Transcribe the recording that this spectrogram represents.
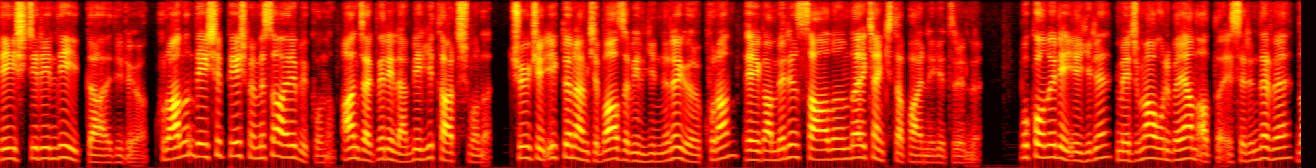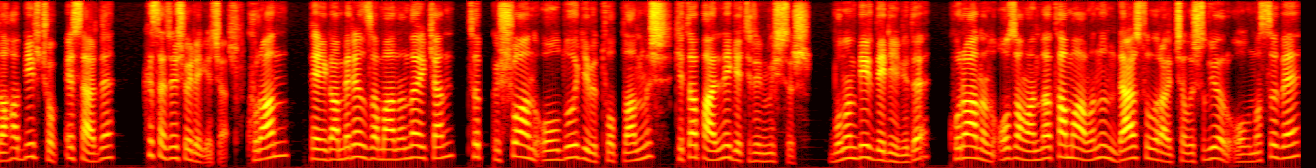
değiştirildiği iddia ediliyor. Kur'an'ın değişip değişmemesi ayrı bir konu. Ancak verilen bilgi tartışmalı. Çünkü ilk dönemki bazı bilginlere göre Kur'an peygamberin sağlığındayken kitap haline getirildi. Bu konuyla ilgili Mecmuaul Beyan adlı eserinde ve daha birçok eserde kısaca şöyle geçer. Kur'an peygamberin zamanındayken tıpkı şu an olduğu gibi toplanmış, kitap haline getirilmiştir. Bunun bir delili de Kur'an'ın o zamanda tamamının ders olarak çalışılıyor olması ve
